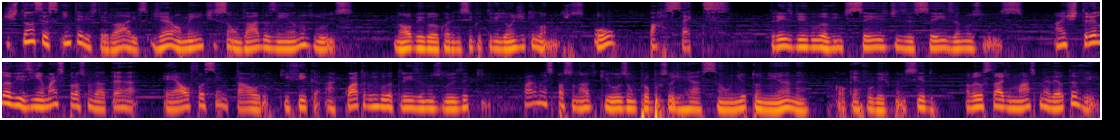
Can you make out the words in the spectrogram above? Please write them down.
Distâncias interestelares geralmente são dadas em anos-luz, 9,45 trilhões de quilômetros, ou parsecs, 3,2616 anos-luz. A estrela vizinha mais próxima da Terra é Alpha Centauro, que fica a 4,3 anos-luz daqui. Para uma espaçonave que usa um propulsor de reação newtoniana, qualquer foguete conhecido, a velocidade máxima é ΔV,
